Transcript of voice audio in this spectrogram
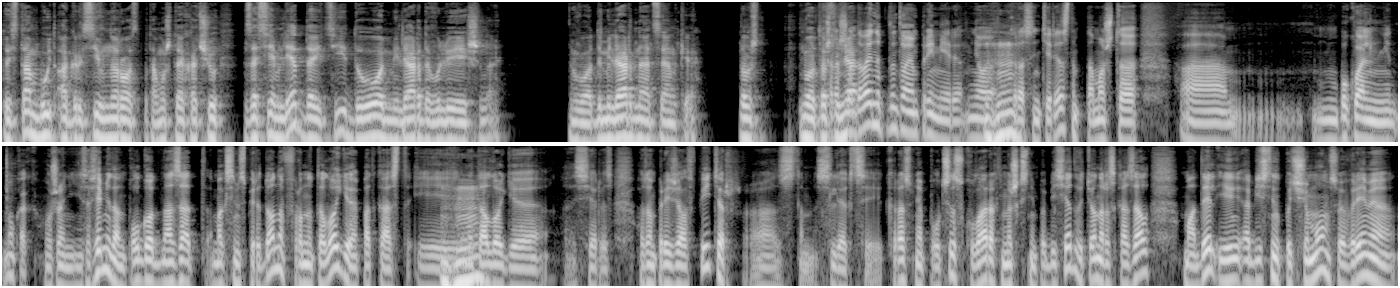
То есть там будет агрессивный рост, потому что я хочу за 7 лет дойти до миллиарда валюэйшена. Вот, до миллиардной оценки. Потому что вот, то, Хорошо, что меня... давай на, на твоем примере. Мне угу. как раз интересно, потому что э, буквально, не, ну как, уже не совсем недавно, полгода назад Максим Спиридонов, Ронатология подкаст и угу. Сервис, вот он приезжал в Питер э, с, там, с лекцией, как раз у меня получилось в куларах немножко с ним побеседовать, он рассказал модель и объяснил, почему он в свое время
